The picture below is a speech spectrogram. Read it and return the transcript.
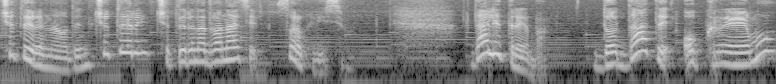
4 на 1 – 4, 4 на 12 – 48. Далі треба додати окремо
